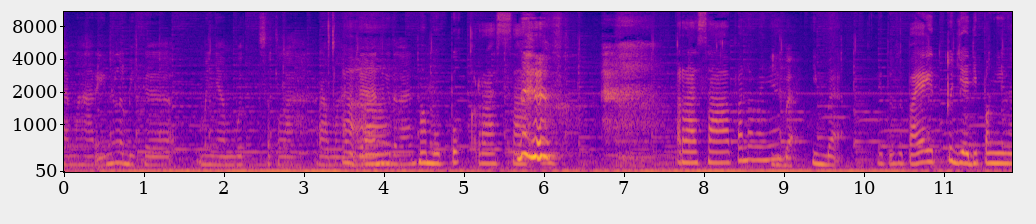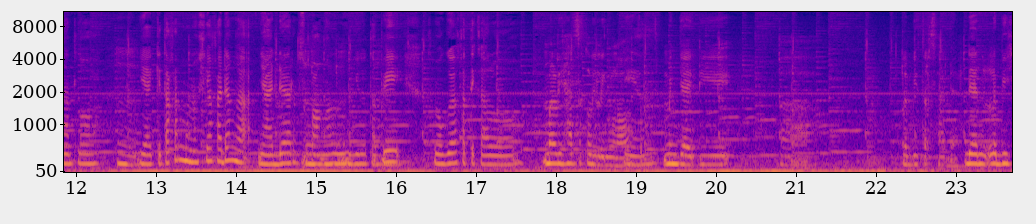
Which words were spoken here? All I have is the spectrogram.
tema hari ini lebih ke menyambut setelah Ramadan ah. gitu kan memupuk rasa rasa apa namanya Iba. iba gitu supaya itu jadi pengingat loh Hmm. ya kita kan manusia kadang nggak nyadar suka Hmm. ngeluh gitu tapi semoga ketika lo melihat sekeliling lo Iya. menjadi uh, lebih tersadar dan lebih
